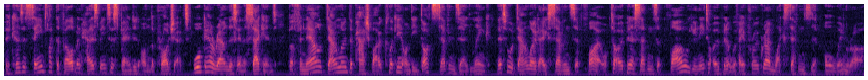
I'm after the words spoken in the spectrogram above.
because it seems like development has been suspended on the project. We'll get around this in a second, but for now, download the patch by clicking on the .7z link. This will download a 7-zip file. To open a 7-zip file, you need to open it with a program like 7-zip or WinRAR.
